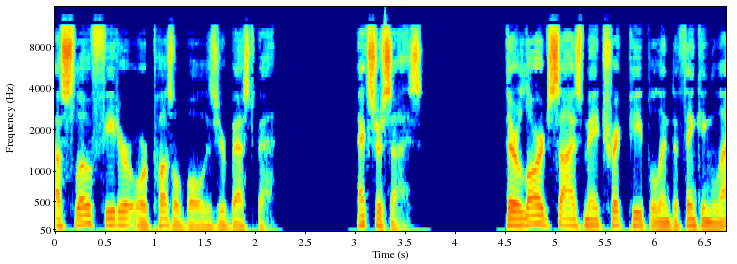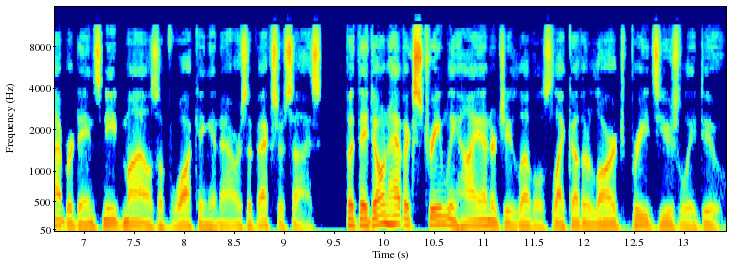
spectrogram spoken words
a slow feeder or puzzle bowl is your best bet. Exercise. Their large size may trick people into thinking Labradoodles need miles of walking and hours of exercise, but they don't have extremely high energy levels like other large breeds usually do.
